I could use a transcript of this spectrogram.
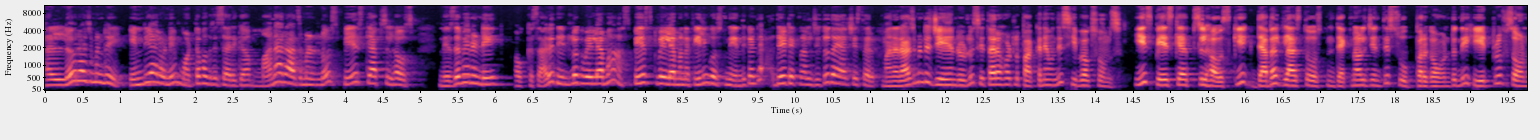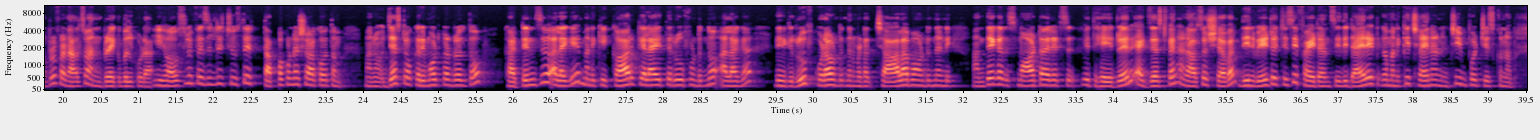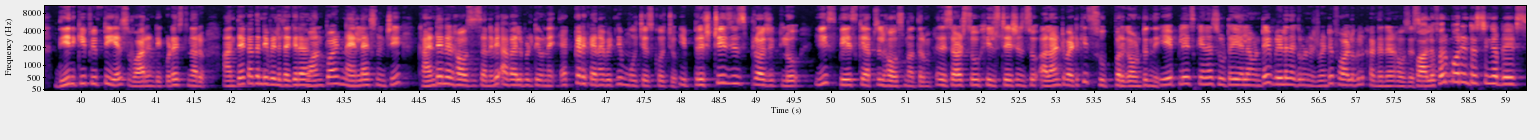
Hello Rajahmundry ఇండియాలోనే మొట్టమొదటిసారిగా మన రాజమండ్రిలో స్పేస్ క్యాప్సిల్ హౌస్. నిజమేనండి ఒక్కసారి దీంట్లోకి వెళ్ళామా? స్పేస్కి వెళ్ళామన్న ఫీలింగ్ వస్తుంది. ఎందుకంటే అదే టెక్నాలజీతో తయారు చేశారు. మన రాజమండ్రి జేఎన్ రోడ్లో సితారా హోటల్ పక్కనే ఉంది సీబాక్స్ హోమ్స్. ఈ స్పేస్ క్యాప్సిల్ హౌస్కి డబల్ గ్లాస్తో వస్తుంది. టెక్నాలజీ అంతే సూపర్గా ఉంటుంది. Heat proof sound proof and also unbreakable కూడా. ఈ హౌస్లో ఫెసిలిటీ చూస్తే తప్పకుండా షాక్ అవుతాం. మనం జస్ట్ ఒక రిమోట్ కంట్రోల్తో కర్టెన్స్ అలాగే మనకి కార్కి ఎలా అయితే రూఫ్ ఉంటుందో అలాగా దీనికి రూఫ్ కూడా ఉంటుందన్నమాట. చాలా బాగుంటుందండి. అంతే కదా smart toilets with hair dryer exhaust fan and also shower. దీని వెయిట్ వచ్చేసి ఫైవ్ టన్స్ ఇది డైరెక్ట్గా మనకి చైనా నుంచి ఇంపోర్ట్ చేసుకున్నాం. దీనికి ఫిఫ్టీ ఇయర్స్ వారంటీ కూడా ఇస్తున్నారు. అంతే కదండి వీళ్ళ దగ్గర? వన్ పాయింట్ నైన్ ల్యాక్స్ నుంచి కంటైనర్ హౌసెస్ అనేవి అవైలబిలిటీ ఉన్నాయి. ఎక్కడికైనా వీటిని మూవ్ చేసుకోవచ్చు. ఈ ప్రెస్టీజియస్ ప్రాజెక్ట్లో ఈ స్పేస్ క్యాప్సుల్ హౌస్ మాత్రం రిసార్ట్స్ హిల్ స్టేషన్స్ అలాంటి వాటికి సూపర్గా ఉంటుంది. ఏ ప్లేస్కైనా సూట్ అయ్యేలా ఉంటే వీళ్ళ దగ్గర ఉన్నటువంటి foldable container houses follow for more interesting updates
